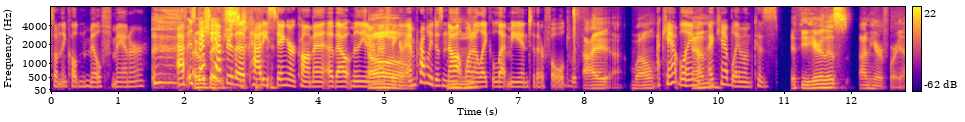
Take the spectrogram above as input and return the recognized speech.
something called MILF Manor. Af- especially after the Patti Stanger comment about Millionaire Matchmaker. Oh. M probably does not want to like let me into their fold with. I, well I can't blame him. I M- can't blame him because If you hear this, I'm here for you.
